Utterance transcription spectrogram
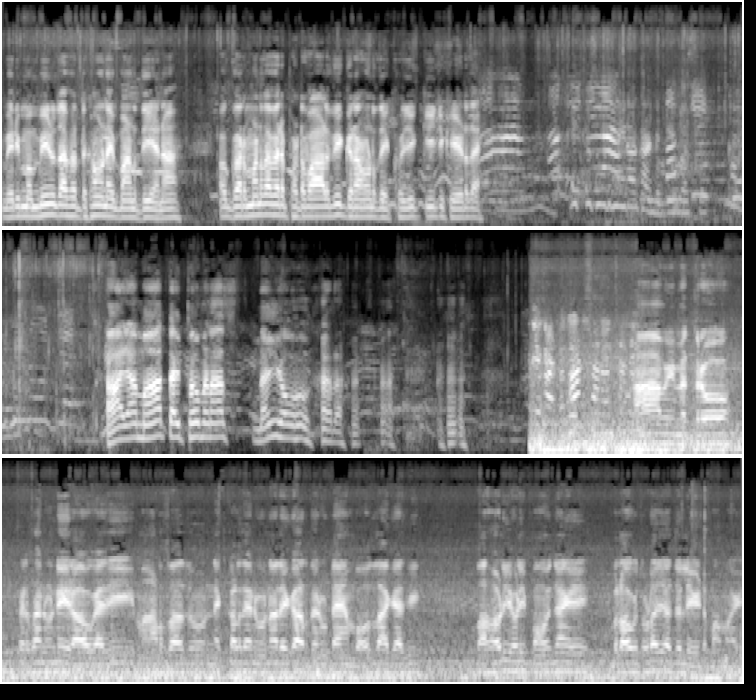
ਮੇਰੀ ਮੰਮੀ ਨੂੰ ਤਾਂ ਫਿਰ ਦਿਖਾਉਣਾ ਹੀ ਬਣਦੀ ਹੈ ਨਾ। ਉਹ ਗੁਰਮਨ ਦਾ ਫਿਰ ਫੁੱਟਬਾਲ ਵੀ ਗਰਾਊਂਡ ਦੇਖੋ ਜੀ, ਕੀ ਚ ਖੇਡਦਾ ਹੈ। ਆ ਜਾ ਮਾਂ, ਤੈਥੋਂ ਬਣਾ ਨਹੀਂ ਹੋ ਹਾਂ ਵੀ ਮਿੱਤਰੋ, ਫਿਰ ਸਾਨੂੰ ਹਨੇਰਾ ਹੋ ਗਿਆ ਜੀ। ਮਾਨਸਾ ਤੋਂ ਨਿਕਲਦੇ ਨੂੰ ਉਹਨਾਂ ਦੇ ਘਰ ਦੇ ਨੂੰ ਟਾਈਮ ਬਹੁਤ ਲੱਗ ਗਿਆ ਸੀ। ਬਸ ਹੌਲੀ ਹੌਲੀ ਪਹੁੰਚ ਜਾਾਂਗੇ। ਬਲੌਗ ਥੋੜਾ ਜਿਹਾ ਅੱਜ ਲੇਟ ਪਾਵਾਂਗੇ।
